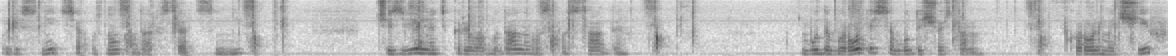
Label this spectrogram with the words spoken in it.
Колісниця, знову удар в серце, ні. Чи звільнять Кирила Буданова з посади? Буде боротися, буде щось там. Король мечів,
